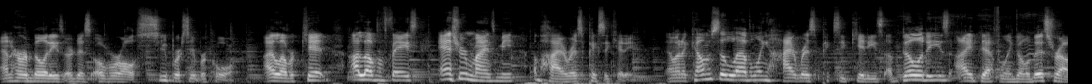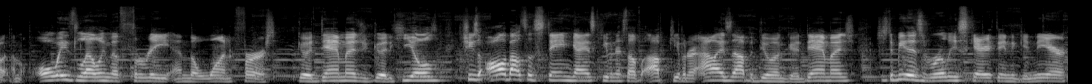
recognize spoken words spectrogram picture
and her abilities are just overall super, super cool. I love her kit, I love her face, and she reminds me of Hi-Rez Pixie Kitty. And when it comes to leveling Hi-Rez Pixie Kitty's abilities, I definitely go this route. I'm always leveling the 3 and the 1 first. Good damage, good heals. She's all about sustain, guys, keeping herself up, keeping her allies up, doing good damage, just to be this really scary thing to get near.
